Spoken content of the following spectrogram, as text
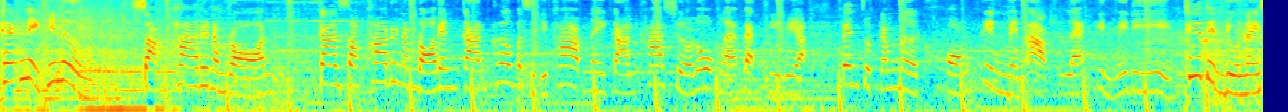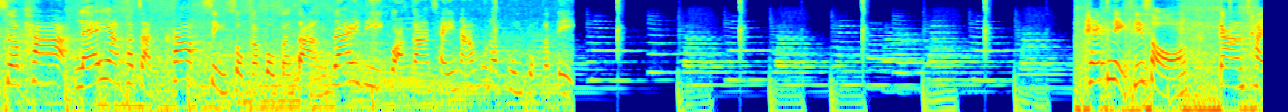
เทคนิคที่ 1 ซักผ้าด้วยน้ำร้อน การซักผ้าด้วยน้ำร้อนเป็นการเพิ่มประสิทธิภาพในการฆ่าเชื้อโรคและแบคทีเรีย เป็นจุดกำเนิดของกลิ่นเหม็นอับและกลิ่นไม่ดี ที่ติดอยู่ในเสื้อผ้า และยังขจัดคราบสิ่งสกรปรกต่างๆ ได้ดีกว่าการใช้น้ำอุณหภูมิปกติเทคนิคที่ 2 การใช้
